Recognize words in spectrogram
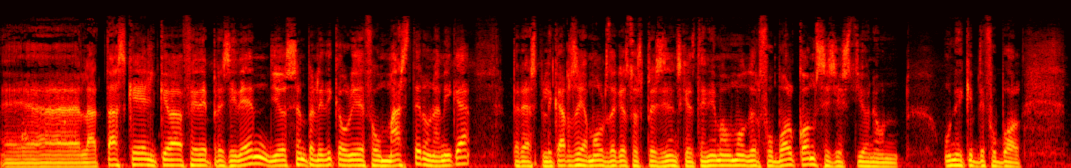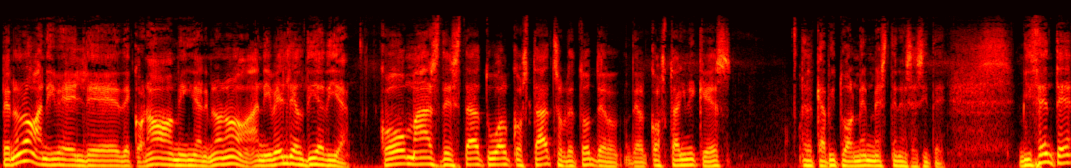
Eh, la tasca ell que va fer de president, jo sempre li dic que hauria de fer un màster una mica per explicar-los a molts d'aquests presidents que tenim al món del futbol com se gestiona un, un equip de futbol. Però no a nivell de- d'econòmic, de, no, no, a nivell del dia a dia. Com has d'estar tu al costat, sobretot del, del cos tècnic, que és el que habitualment més te necessita. Vicente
